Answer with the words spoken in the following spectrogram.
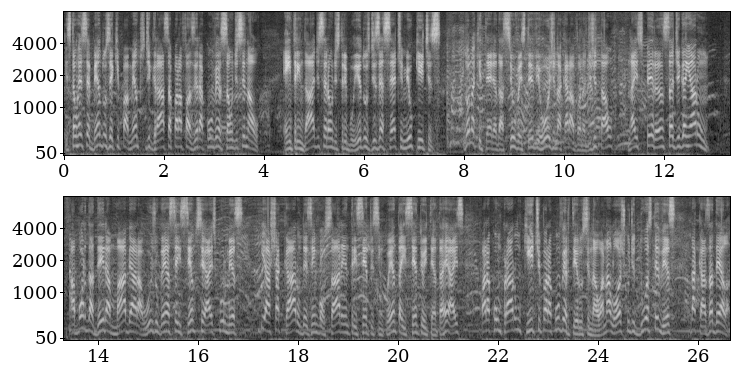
estão recebendo os equipamentos de graça para fazer a conversão de sinal. Em Trindade serão distribuídos 17 mil kits. Dona Quitéria da Silva esteve hoje na caravana digital na esperança de ganhar um. A bordadeira Mábia Araújo ganha 600 reais por mês e acha caro desembolsar entre 150 e 180 reais para comprar um kit para converter o sinal analógico de duas TVs da casa dela.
